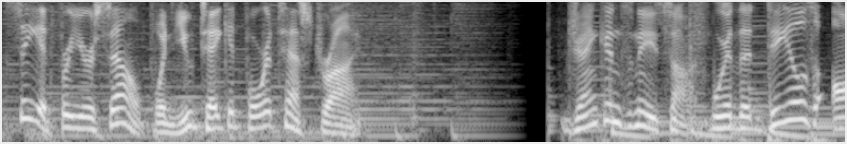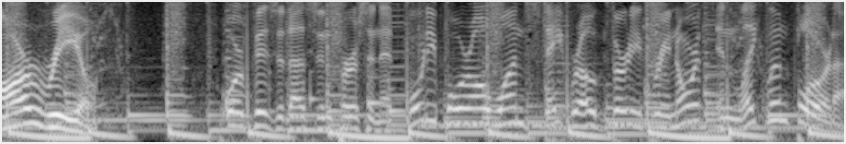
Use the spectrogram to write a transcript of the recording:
See it for yourself when you take it for a test drive. Jenkins Nissan, where the deals are real. Or visit us in person at 4401 State Road 33 North in Lakeland, Florida.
